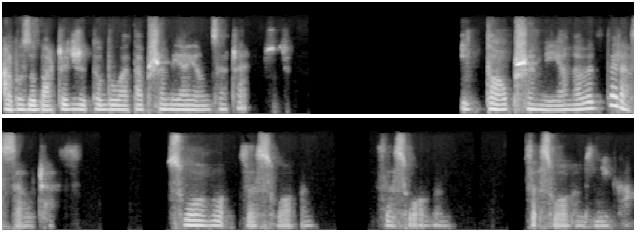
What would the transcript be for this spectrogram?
Albo zobaczyć, że to była ta przemijająca część. I to przemija nawet teraz cały czas. Słowo za słowem, za słowem, za słowem znika.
